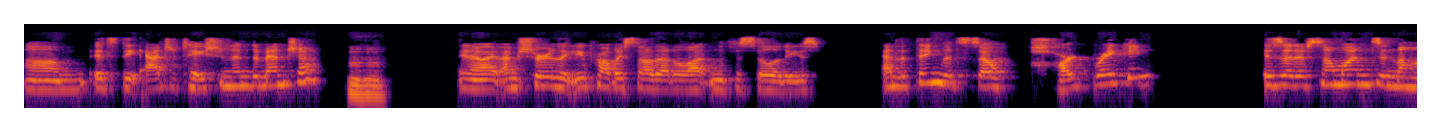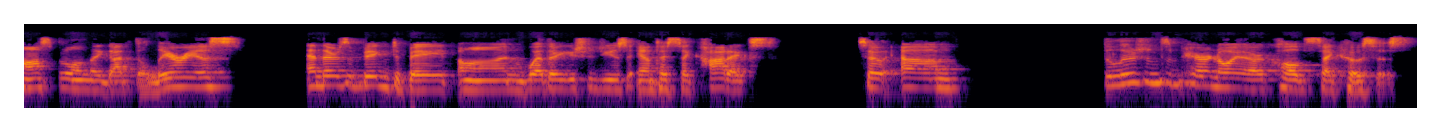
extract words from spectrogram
um, it's the agitation in dementia mm-hmm. you know I, i'm sure that you probably saw that a lot in the facilities and the thing that's so heartbreaking is that if someone's in the hospital and they got delirious, and there's a big debate on whether you should use antipsychotics. So, um, delusions and paranoia are called psychosis,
